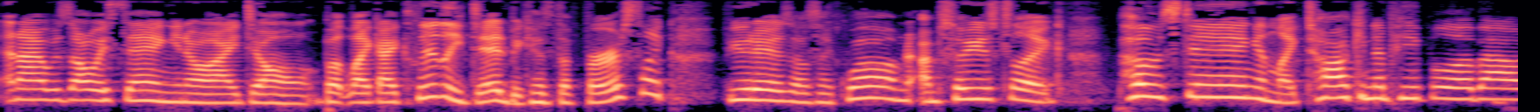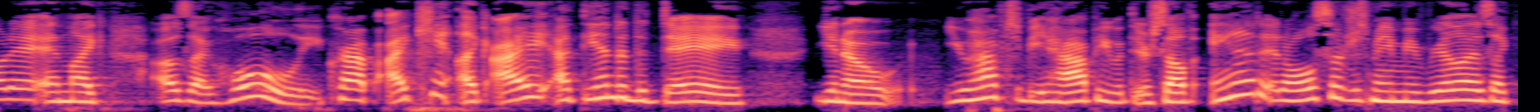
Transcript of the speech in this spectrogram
And I was always saying, you know, I don't, but like I clearly did because the first like few days I was like, well, I'm, I'm so used to like posting and like talking to people about it. And like, I was like, holy crap, I can't, like, I, at the end of the day, you know, you have to be happy with yourself. And it also just made me realize like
